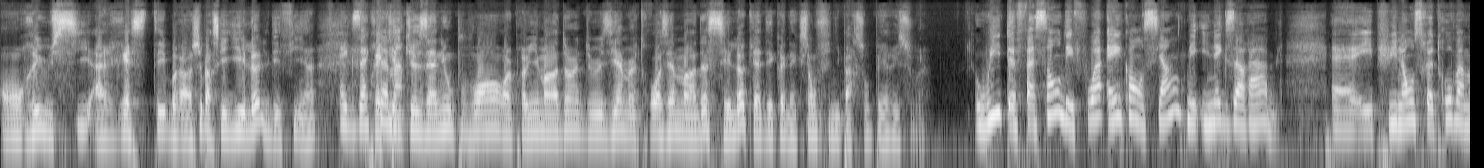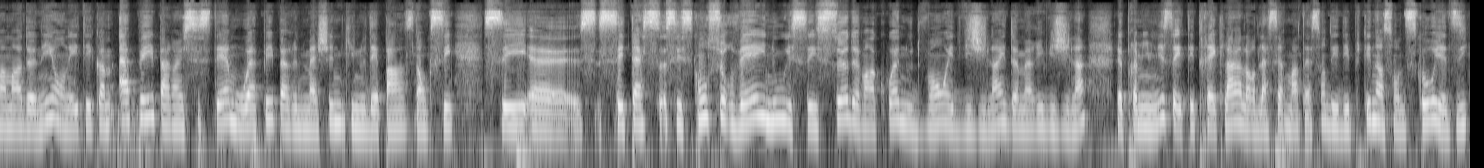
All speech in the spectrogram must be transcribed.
on réussit à rester branché? Parce qu'il est là le défi. Hein? Exactement. Après quelques années au pouvoir, un premier mandat, un deuxième, un troisième mandat, c'est là que la déconnexion finit par s'opérer souvent. Oui, de façon des fois inconsciente, mais inexorable. Euh, et puis là, on se retrouve à un moment donné, on a été comme happé par un système ou happé par une machine qui nous dépasse. Donc c'est c'est euh, c'est c'est ce qu'on surveille nous et c'est ce devant quoi nous devons être vigilants et demeurer vigilants. Le premier ministre a été très clair lors de la sermentation des députés dans son discours. Il a dit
